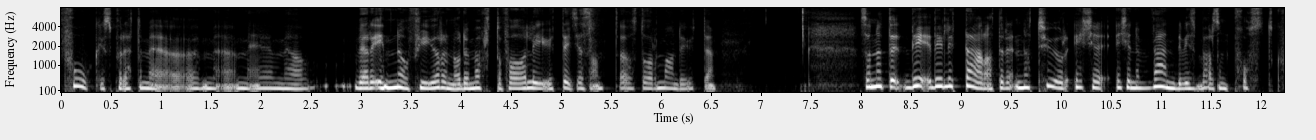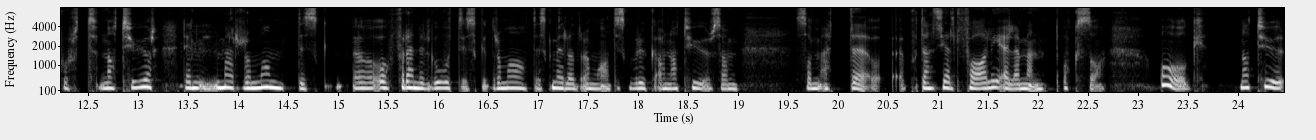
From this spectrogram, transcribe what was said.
fokus på dette med, med, med, å være inne og fyre når det er mørkt og farlig ute, ikke sant, og stormende ute. Sånn at det, det, er litt der at det, natur er ikke, er ikke, nødvendigvis bare sånn postkort-natur. Det er mm. mer romantisk, og for en del gotisk, dramatisk, melodramatisk bruk av natur som, som et uh, potensielt farlig element også. Og natur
